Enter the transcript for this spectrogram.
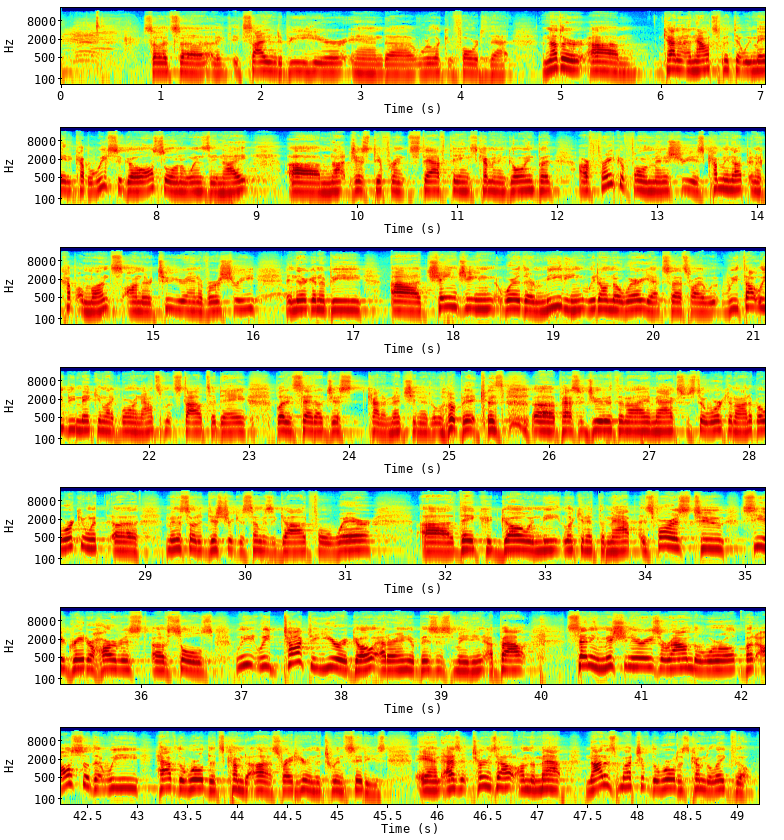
So it's uh, exciting to be here, and uh, we're looking forward to that. Another um, kind of announcement that we made a couple weeks ago, also on a Wednesday night. Um, not just different staff things coming and going, but our Francophone ministry is coming up in a couple months on their two year anniversary, and they're going to be uh, changing where they're meeting. We don't know where yet, so that's why we, we, thought we'd be making like more announcement style today, but instead I'll just kind of mention it a little bit because uh, Pastor Judith and I and Max are still working on it, but working with uh, Minnesota District Assemblies of God for where uh, they could go and meet looking at the map as far as to see a greater harvest of souls. We, we talked a year ago at our annual business meeting about sending missionaries around the world, but also that we have the world that's come to us right here in the Twin Cities. And as it turns out on the map, not as much of the world has come to Lakeville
